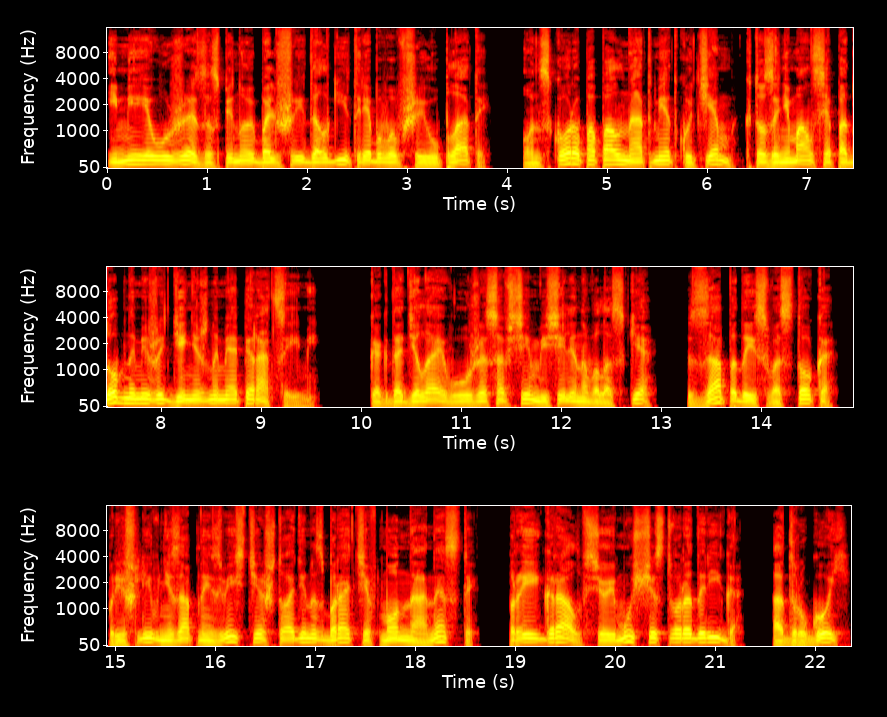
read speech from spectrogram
имея уже за спиной большие долги, требовавшие уплаты, он скоро попал на отметку тем, кто занимался подобными же денежными операциями. Когда дела его уже совсем висели на волоске, с запада и с востока пришли внезапно известия, что один из братьев Монна Анесты проиграл все имущество Родерига, а другой,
